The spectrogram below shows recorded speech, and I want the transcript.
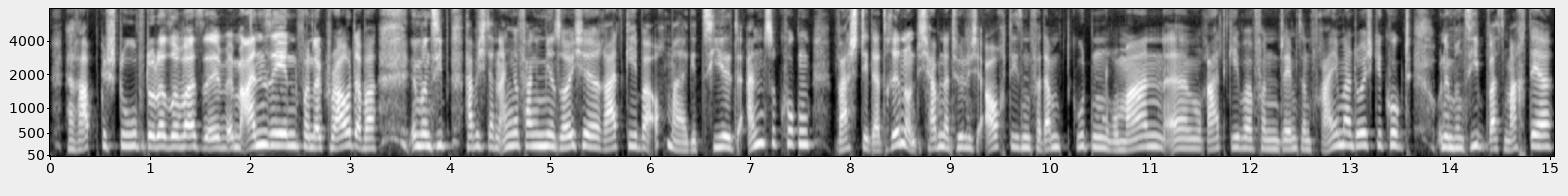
herabgestuft oder sowas im, im Ansehen von der Crowd, aber im Prinzip habe ich dann angefangen, mir solche Ratgeber auch mal gezielt anzugucken. Was steht da drin? Und ich habe natürlich auch diesen verdammt guten Roman-Ratgeber ähm, von James und Frey mal durchgeguckt. Und im Prinzip, was macht der?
